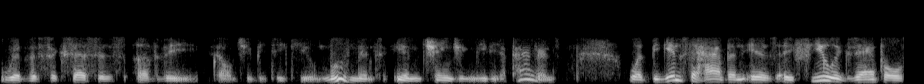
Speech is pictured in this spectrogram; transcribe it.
with the successes of the LGBTQ movement in changing media patterns, what begins to happen is a few examples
